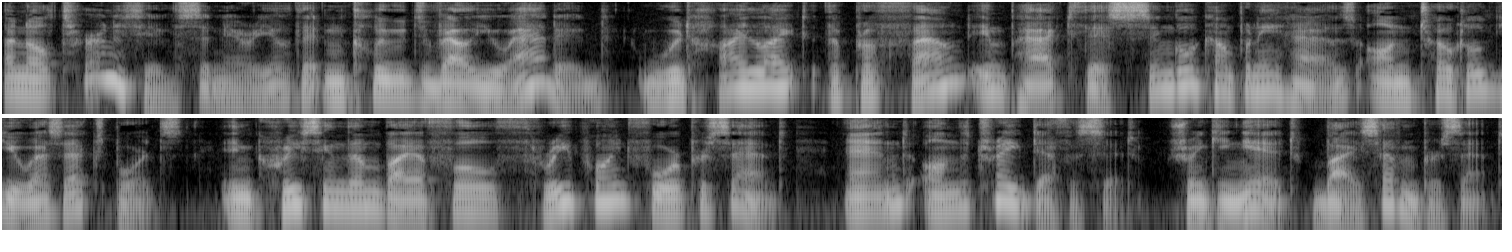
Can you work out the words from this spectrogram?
An alternative scenario that includes value added would highlight the profound impact this single company has on total U.S. exports, increasing them by a full 3.4%, and on the trade deficit, shrinking it by 7%.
